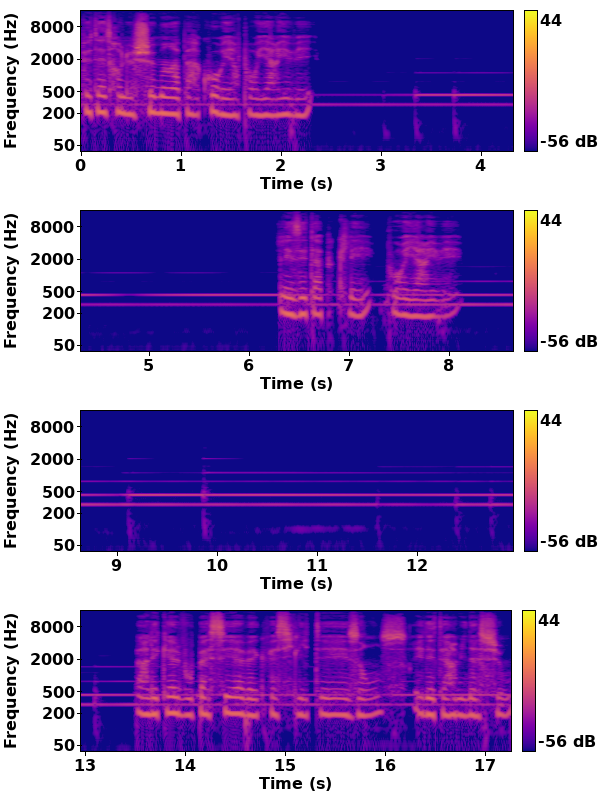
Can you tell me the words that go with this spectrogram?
Peut-être le chemin à parcourir pour y arriver. Les étapes clés pour y arriver. par lesquelles vous passez avec facilité, aisance et détermination.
